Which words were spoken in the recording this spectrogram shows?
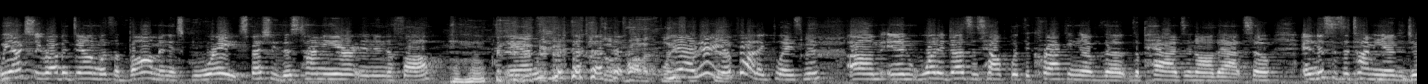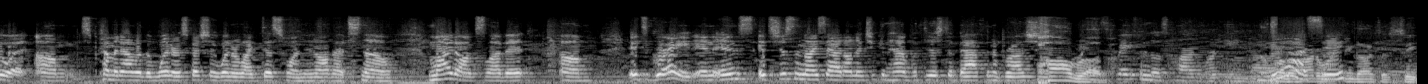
We actually rub it down with a balm, and it's great, especially this time of year and in the fall. Mm-hmm. And Little product placement. yeah, there you go, product placement. Um, and what it does is help with the cracking of the, the pads and all that. So, and this is the time of year to do it. Um, it's coming out of the winter, especially winter like this one and all that snow. My dogs love it. Um, it's great, and it's, it's just a nice add-on that you can have with just a bath and a brush. Paw rub. Great for those hard-working dogs. For the Yeah, hardworking see? dogs, let's see.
